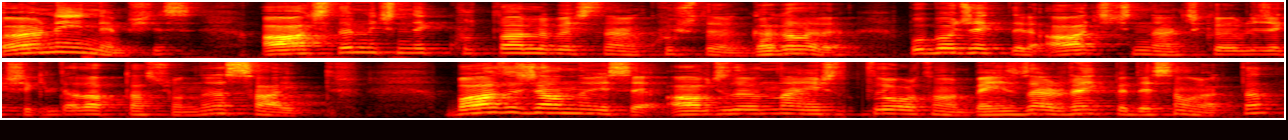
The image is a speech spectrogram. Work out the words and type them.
Örneğin demişiz. Ağaçların içindeki kurtlarla beslenen kuşların gagaları bu böcekleri ağaç içinden çıkarabilecek şekilde adaptasyonlara sahiptir. Bazı canlılar ise avcılarından yaşadıkları ortama benzer renk ve desen olaraktan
